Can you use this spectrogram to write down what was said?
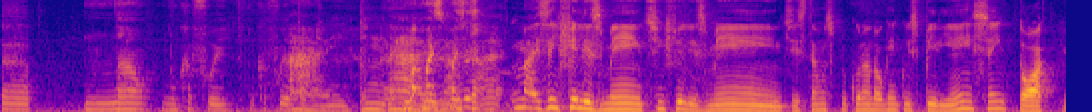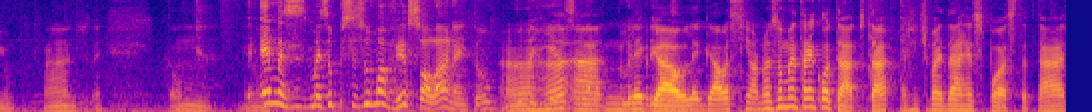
Uh, não, nunca fui. Nunca fui a Tóquio. Ai, ai, mas, mas, tá. mas infelizmente, infelizmente, estamos procurando alguém com experiência em Tóquio. Ah, Então. É, mas, mas eu preciso uma vez só lá, né? Então eu poderia. Aham, lá, ah, legal, legal. Assim, ó, nós vamos entrar em contato, tá? A gente vai dar a resposta, tá?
